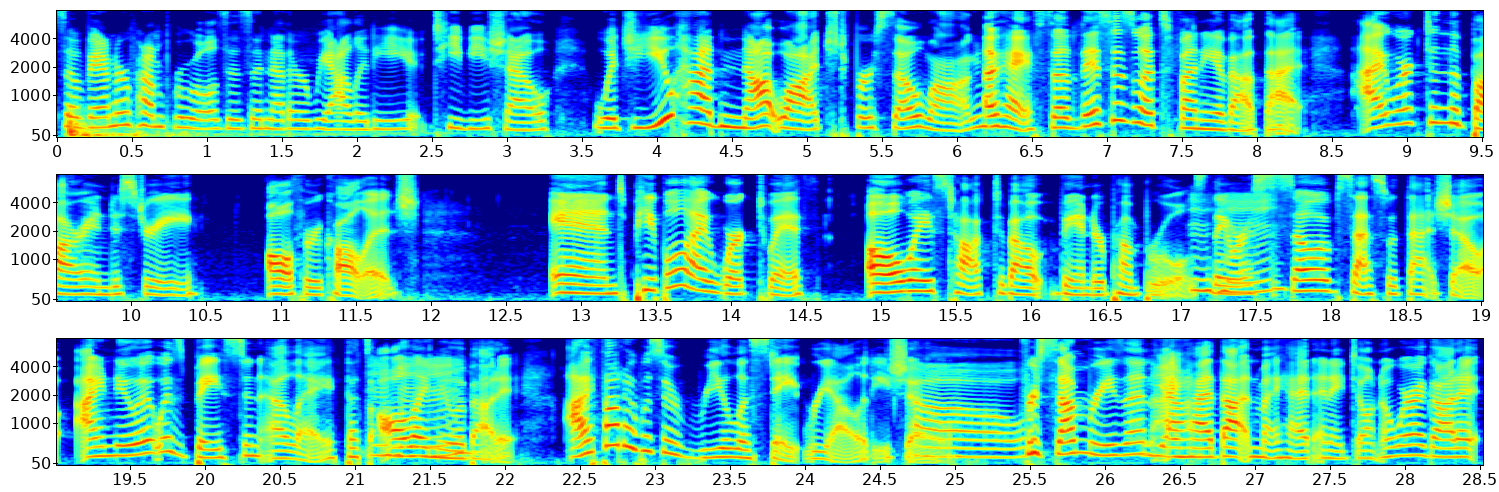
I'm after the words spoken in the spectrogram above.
So Vanderpump Rules is another reality TV show which you had not watched for so long. Okay, so this is what's funny about that. I worked in the bar industry all through college, and people I worked with always talked about Vanderpump Rules. They were Mhm. so obsessed with that show. I knew it was based in LA. That's all I knew Mhm. about it. I thought it was a real estate reality show. Oh, For some reason, I had that in my head and I don't know where I got it.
